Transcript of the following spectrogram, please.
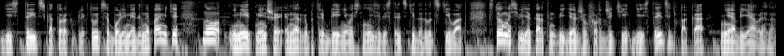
1030, которая комплектуется более медленной памяти, но имеет меньшее энергопотребление. Его снизили с 30 до 20 Вт. Стоимость видеокарты NVIDIA GeForce GT 1030 пока не объявлено.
